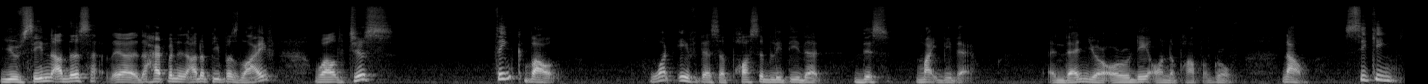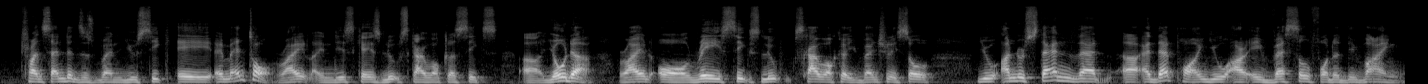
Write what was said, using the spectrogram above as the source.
You've seen others uh, happen in other people's life. Well, just think about what if there's a possibility that this might be there? And then you're already on the path of growth. Now, seeking transcendence is when you seek a, a mentor, right? Like in this case, Luke Skywalker seeks uh, Yoda, right? Or Rey seeks Luke Skywalker eventually. So you understand that uh, at that point, you are a vessel for the divine.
